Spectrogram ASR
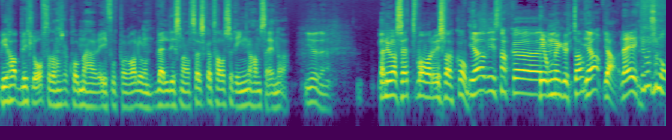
Vi har blitt lovt at han skal komme her i fotballradioen veldig snart, så jeg skal ta oss og ringe han senere. Gjør det. Men uansett, hva var det vi snakka om? Ja, vi snakka De unge gutta? Ja. Det er ikke noen sånne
